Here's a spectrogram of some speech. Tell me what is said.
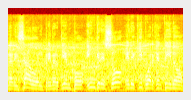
Finalizado el primer tiempo, ingresó el equipo argentino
